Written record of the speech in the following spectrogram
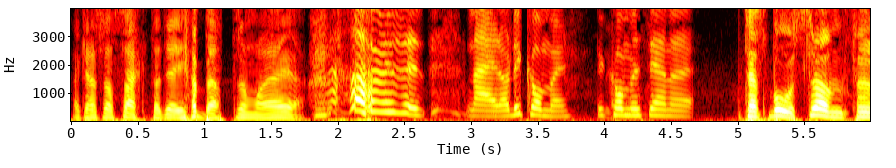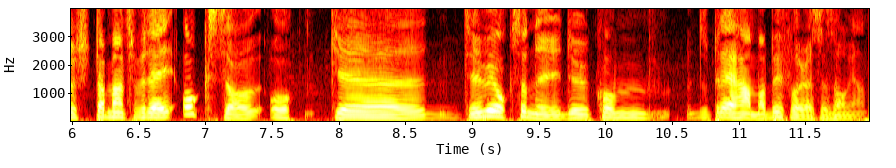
Jag kanske har sagt att jag är bättre än vad jag är. Ja precis. Nej då, det kommer. Det kommer senare. Tess Boström, första matchen för dig också och eh, du är också ny. Du, kom, du spelade i Hammarby förra säsongen.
